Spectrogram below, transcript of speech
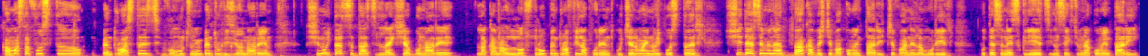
cam asta a fost uh, pentru astăzi. Vă mulțumim pentru vizionare și nu uitați să dați like și abonare la canalul nostru pentru a fi la curent cu cele mai noi postări și de asemenea, dacă aveți ceva comentarii, ceva nelămuriri, puteți să ne scrieți în secțiunea comentarii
